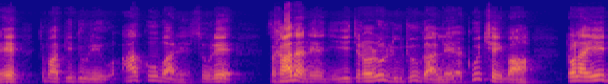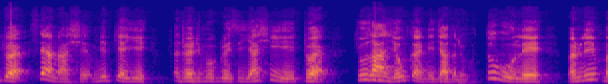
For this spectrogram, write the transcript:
တယ်ကျမပြည်သူတွေကိုအားကိုးပါတယ်ဆိုတော့စကားသံနဲ့အညီကျွန်တော်တို့လူထုကလည်းအခုချိန်မှာဒေါ်လာရေးအတွက်ဆက်အနာရှင်အမြင့်ပြည့်ရေး Federal Democracy ရရှိရေးအတွက်စူးစမ်းရုန်းကန်နေကြတယ်လို့သူ့ကိုလည်းမမလေးမ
